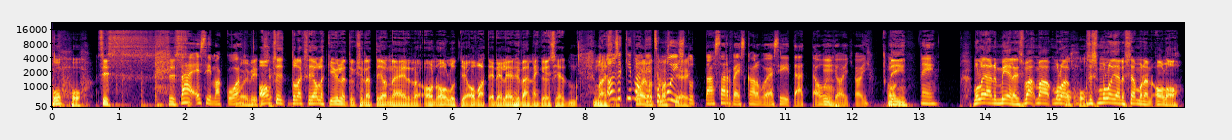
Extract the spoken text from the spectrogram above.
Huhhuh. Siis, siis Vähän esimakua. Voi onko se, tuleeko se jollekin yllätyksenä, että Jonna ja Eero on ollut ja ovat edelleen hyvännäköisiä naisia? On se kiva, että se Toivottavasti ei. muistuttaa sarveiskalvoja siitä, että oi, oi, oi. Niin. Niin. Mulla on jäänyt mieleen, siis, mä, mä, mulla, siis mulla on jäänyt semmoinen olo,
